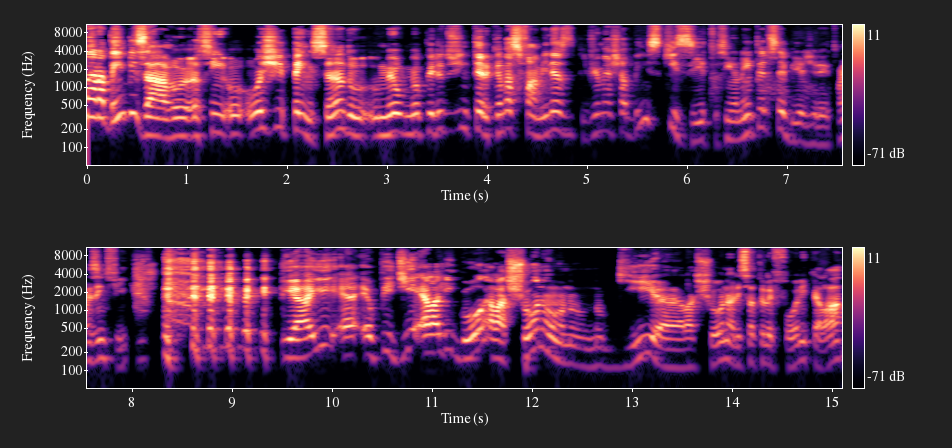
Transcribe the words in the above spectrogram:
era bem bizarro, assim, hoje pensando, o meu, meu período de intercâmbio, as famílias deviam me achar bem esquisito, assim, eu nem percebia direito, mas enfim. e aí é, eu pedi, ela ligou, ela achou no, no, no guia, ela achou na lista telefônica lá,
